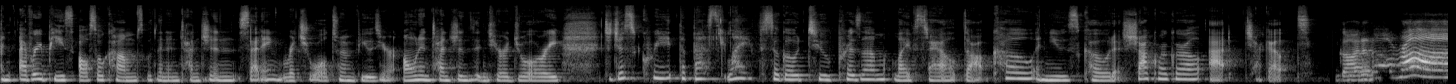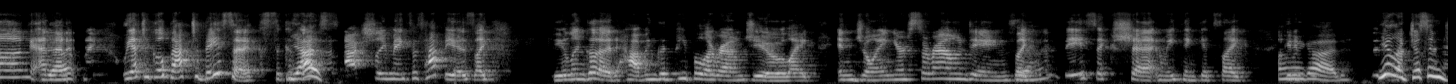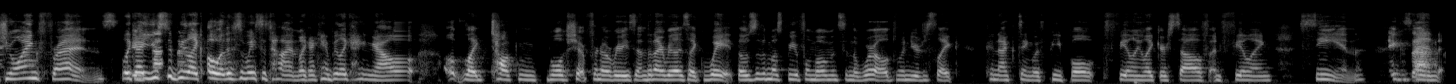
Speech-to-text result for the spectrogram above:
and every piece also comes with an intention setting ritual to infuse your own intentions into your jewelry to just create the best life. So go to prismlifestyle.co and use code Chakra Girl at checkout. got Yeah. it all wrong. And then it's like we have to go back to basics because Yes. that actually makes us happy is like feeling good, having good people around you, like enjoying your surroundings, like Yeah. the basic shit. And we think it's like, Oh Gonna my be- god. Yeah, like just enjoying friends. Like I used to be like, oh, this is a waste of time. Like I can't be like hanging out, uh, like talking bullshit for no reason. Then I realized, like, wait, those are the most beautiful moments in the world when you're just like connecting with people, feeling like yourself, and feeling seen. exactly. And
